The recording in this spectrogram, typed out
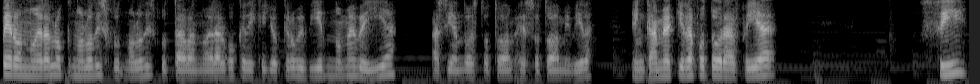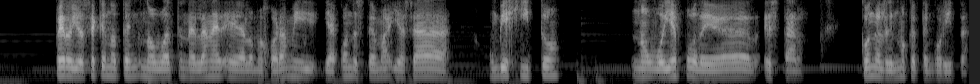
pero no era lo no lo, no lo disfrutaba, no era algo que dije yo quiero vivir, no me veía haciendo esto toda, esto toda mi vida. En cambio aquí la fotografía sí, pero yo sé que no tengo, no voy a tener la, eh, a lo mejor a mí ya cuando esté ya sea un viejito no voy a poder estar con el ritmo que tengo ahorita.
